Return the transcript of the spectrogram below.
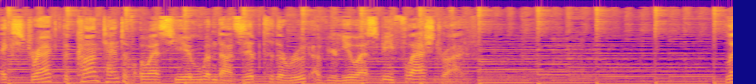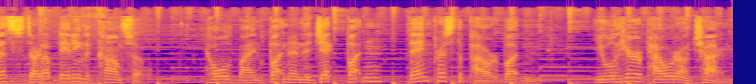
Extract the content of OSU1.zip uh, to the root of your USB flash drive. Let's start updating the console. Hold bind button and eject button, then press the power button. You will hear a power on chime.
